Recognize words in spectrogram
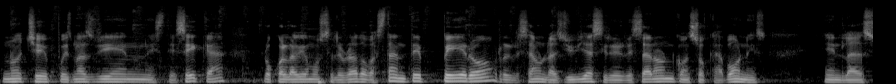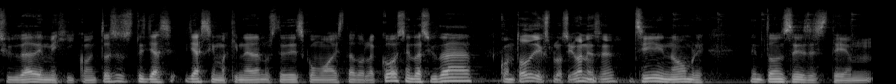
noche pues más bien este, seca, lo cual habíamos celebrado bastante, pero regresaron las lluvias y regresaron con socavones en la Ciudad de México. Entonces ustedes ya, se- ya se imaginarán ustedes cómo ha estado la cosa en la ciudad. Con todo y explosiones, ¿eh? Sí, no, hombre. Entonces, este. mm,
